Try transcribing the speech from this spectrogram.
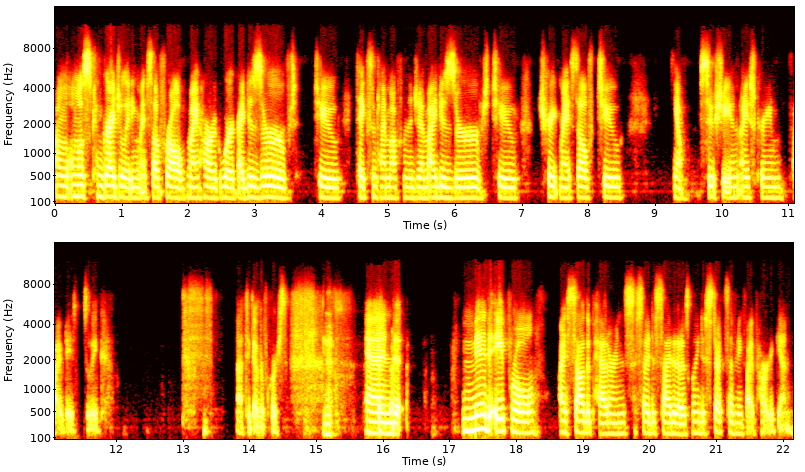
I'm almost congratulating myself for all of my hard work. I deserved to take some time off from the gym. I deserved to treat myself to, you know, sushi and ice cream five days a week. Not together, of course. and mid April, I saw the patterns. So I decided that I was going to start 75 hard again.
